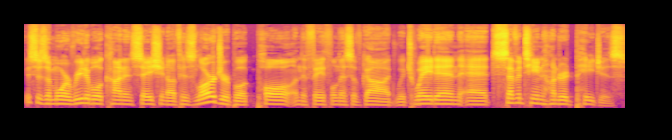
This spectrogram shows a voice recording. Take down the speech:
This is a more readable condensation of his larger book, Paul and the Faithfulness of God, which weighed in at 1,700 pages.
